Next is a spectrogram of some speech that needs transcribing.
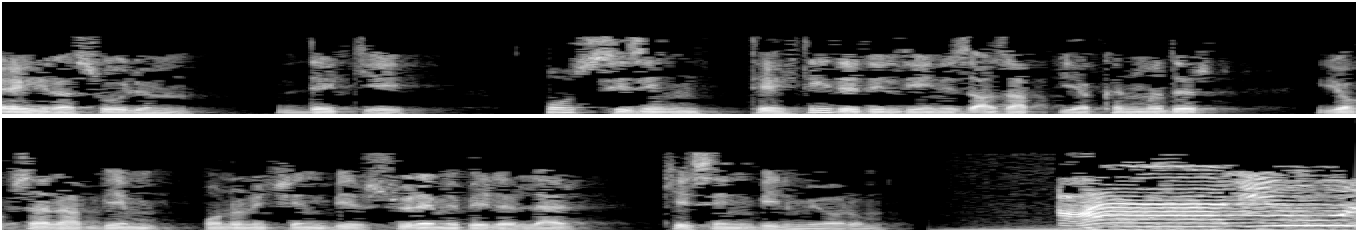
Ey Resulüm! De ki, o sizin tehdit edildiğiniz azap yakın mıdır? Yoksa Rabbim onun için bir süre mi belirler? Kesin bilmiyorum. Alimul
